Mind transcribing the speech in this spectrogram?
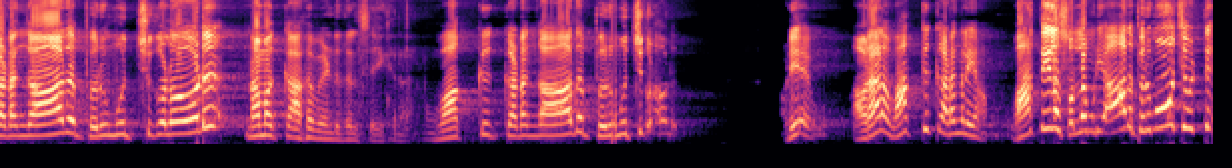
கடங்காத பெருமூச்சுகளோடு நமக்காக வேண்டுதல் செய்கிறார். வாக்கு கடங்காத பெருமூச்சுகளோடு. அப்படியே அவரால் வாக்கு அடங்கலையாம் வார்த்தையில சொல்ல முடியாத பெருமூச்சு விட்டு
